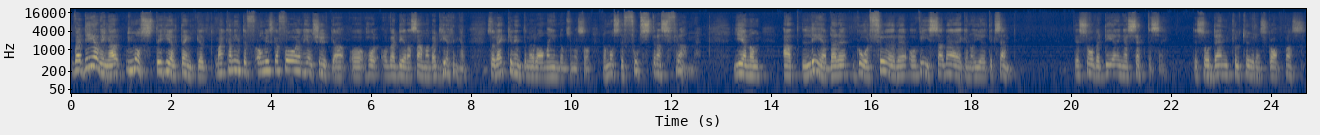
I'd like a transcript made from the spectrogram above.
värderingar måste helt enkelt, man kan inte, om vi ska få en hel kyrka och, och värdera samma värderingar, så räcker det inte med att rama in dem som jag sa. De måste fostras fram genom att ledare går före och visar vägen och ger ett exempel. Det är så värderingar sätter sig. Det är så den kulturen skapas.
